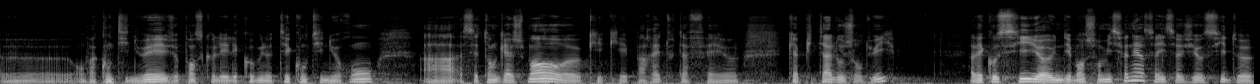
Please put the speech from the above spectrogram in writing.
euh, on va continuer, je pense que les, communautés continueront à cet engagement euh, qui, paraît tout à fait euh, capital aujourd'hui avec aussi une dimension missionnaire. Ça, il s'agit aussi de,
